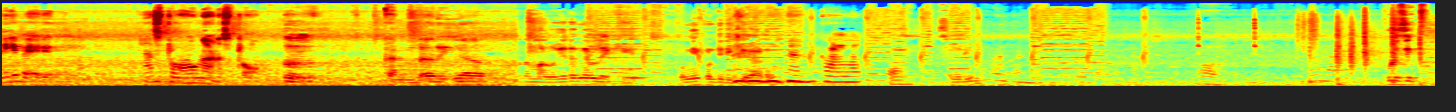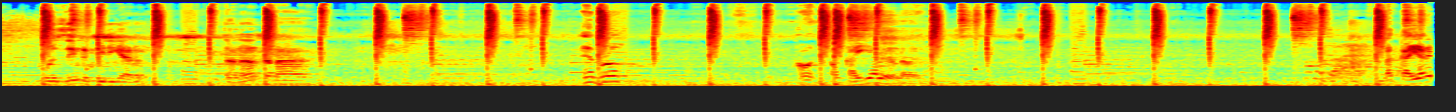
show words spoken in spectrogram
എനിക്ക് പേര് ഞാൻ സ്ട്രോങ് ആണ് സ്ട്രോങ് കണ്ടറിയ. കണ്ടറിഞ്ഞ നമ്മൾ ഉയരങ്ങളിലേക്ക് പൊങ്ങിക്കൊണ്ടിരിക്കുകയാണ്. കൊള്ളാം ആ, ശരി കുളിസി കുളിസിയും കിട്ടിയിരിക്കുകയാണ്. തണ തണ. Hey bro. അവൻ അവൻ കയ്യാണ് കണ്ടവൻ കയ്യാണ്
